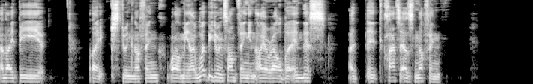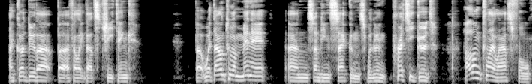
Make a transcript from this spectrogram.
And I'd be, like, just doing nothing. Well, I mean, I would be doing something in IRL, but in this, it class it as nothing. I could do that, but I feel like that's cheating. But we're down to a minute and 17 seconds. We're doing pretty good. How long can I last for?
